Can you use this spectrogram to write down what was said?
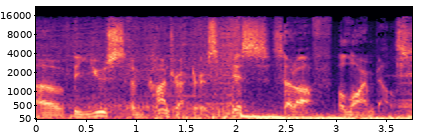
of the use of contractors. This set off alarm bells.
